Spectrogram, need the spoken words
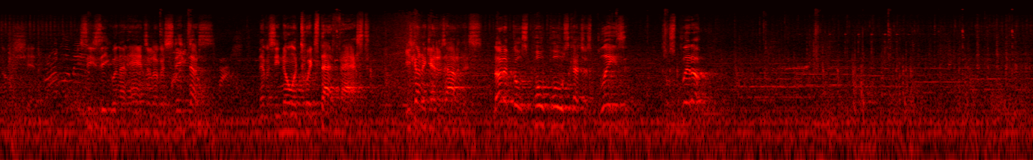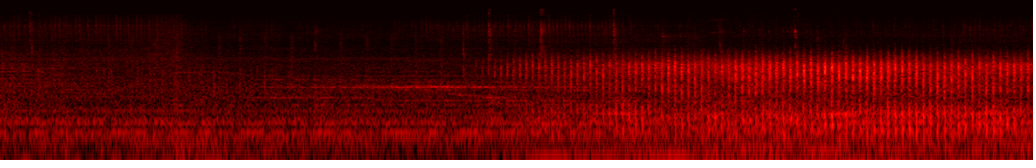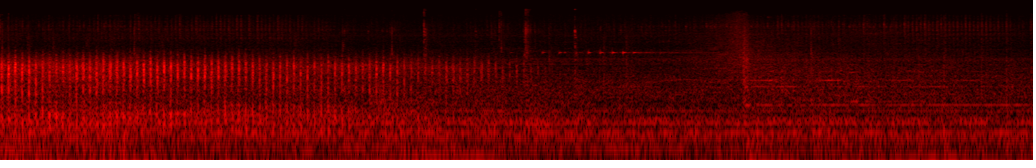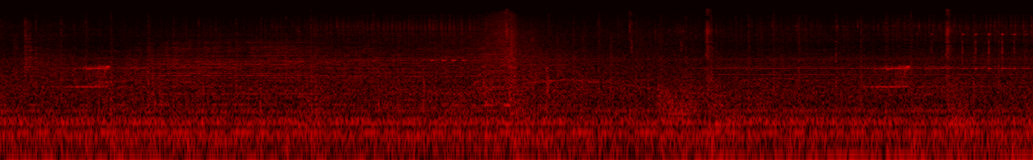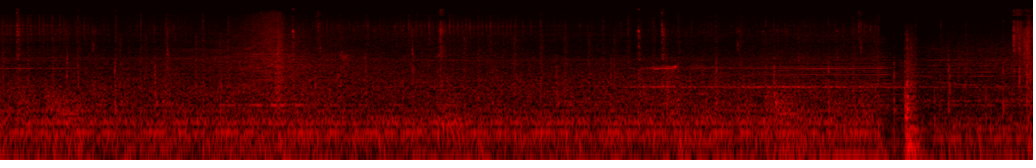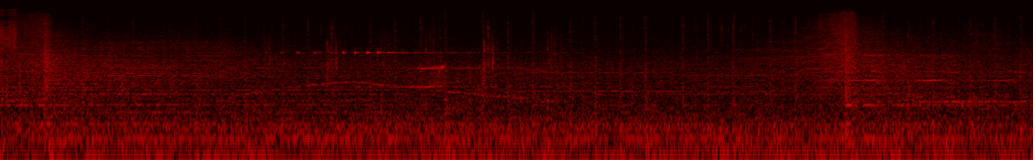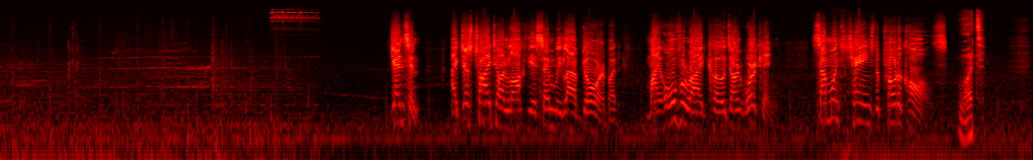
Oh, shit. You see Zeke when that Angel ever sneaked us? Never seen no one twitch that fast. He's gonna get us out of this. Not if those popos catch us blazing. So split up. Jensen, I just tried to unlock the assembly lab door, but my override codes aren't working. Someone's changed the protocols. What?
